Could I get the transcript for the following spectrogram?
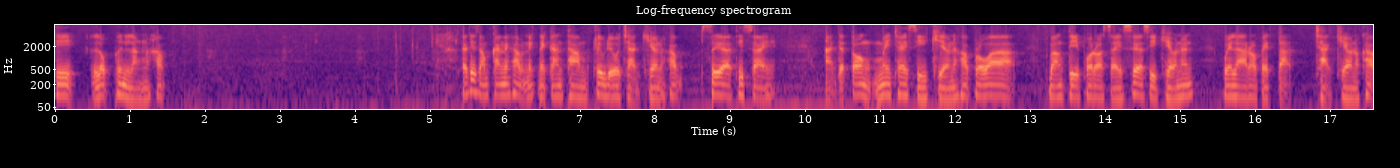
ที่ลบพื้นหลังนะครับ และที่สำคัญนะครับในในการทำคลิปวิดีโอฉากเขียวนะครับ เสื้อที่ใส่อาจจะต้องไม่ใช่สีเขียวนะครับ เพราะว่าบางทีพอเราใส่เสื้อสีเขียวนั้น เวลาเราไปตัดฉากเขียวนะครับ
